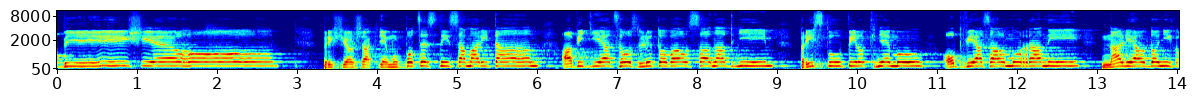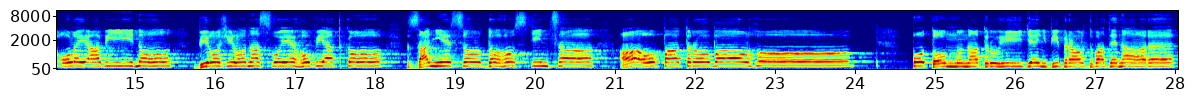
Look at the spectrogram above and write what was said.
obíšiel ho. Prišiel však k nemu pocestný Samaritán a vidiac ho zľutoval sa nad ním, pristúpil k nemu, obviazal mu rany, nalial do nich olej a víno, vyložil ho na svoje hoviatko, zaniesol do hostinca a opatroval ho. Potom na druhý deň vybral dva denáre,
